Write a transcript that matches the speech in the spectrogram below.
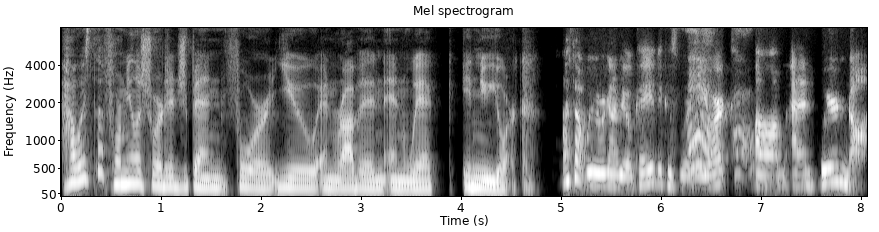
How has the formula shortage been for you and Robin and WIC in New York? I thought we were going to be okay because we're in New York, um, and we're not.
